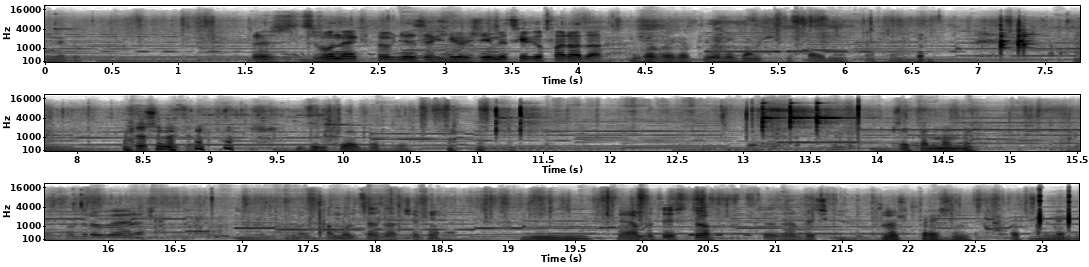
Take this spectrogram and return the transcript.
innego. To jest dzwonek pewnie z jakiegoś niemieckiego farada. Zobacz, jaki elegancki, fajny. Proszę bardzo. Dziękuję bardzo. Co tam mamy? Od rowera. Hamulca zaczepnie. Mm, Ja, bo to jest to. Co za beczka. masz prezent od kolegów.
